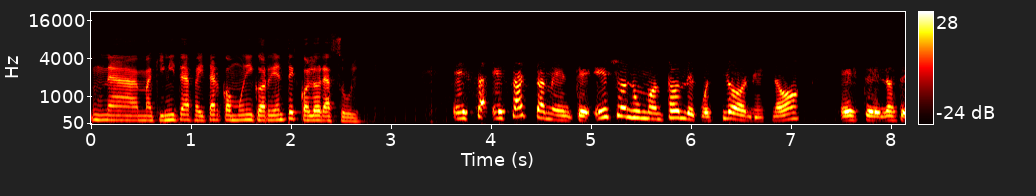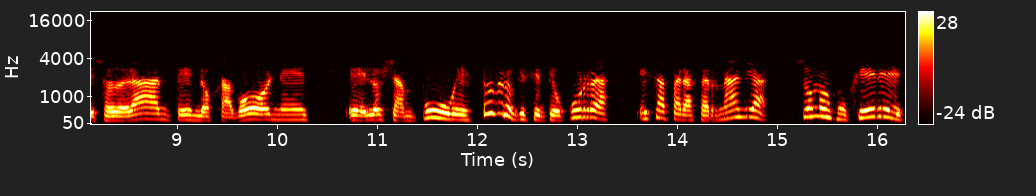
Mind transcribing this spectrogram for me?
una maquinita de afeitar común y corriente color azul. Exactamente, eso en un montón de cuestiones, ¿no? este, los desodorantes, los jabones, eh, los shampoos, todo lo que se te ocurra, esa parafernalia, somos mujeres,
